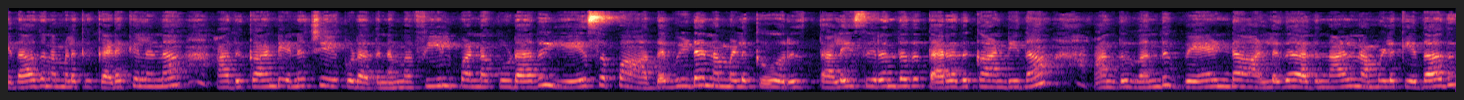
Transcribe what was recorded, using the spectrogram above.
ஏதாவது நம்மளுக்கு கிடைக்கலன்னா அதுக்காண்டி என்ன செய்யக்கூடாது? நம்ம ஃபீல் பண்ணக்கூடாது. ஏசப்பா அதை விட நம்மளுக்கு ஒரு தலை சிறந்ததை தரதுக்காண்டி தான் அது வந்து வேண்டாம் அல்லது அதனால நம்மளுக்கு ஏதாவது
